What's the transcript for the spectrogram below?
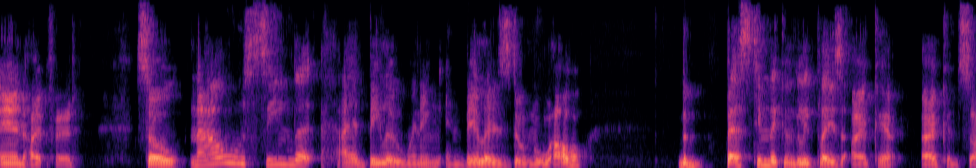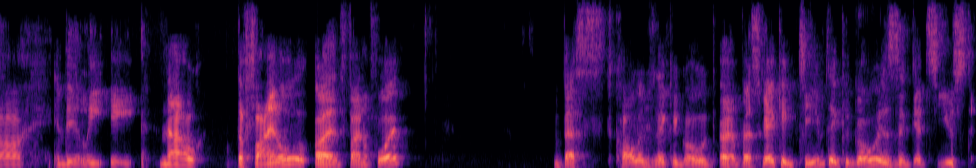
and Hartford. So now, seeing that I had Baylor winning and Baylor is doing well, the best team they can really play is Arkansas in the Elite Eight. Now, the final, uh, final four, best college they could go, uh, best ranking team they could go is against Houston.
